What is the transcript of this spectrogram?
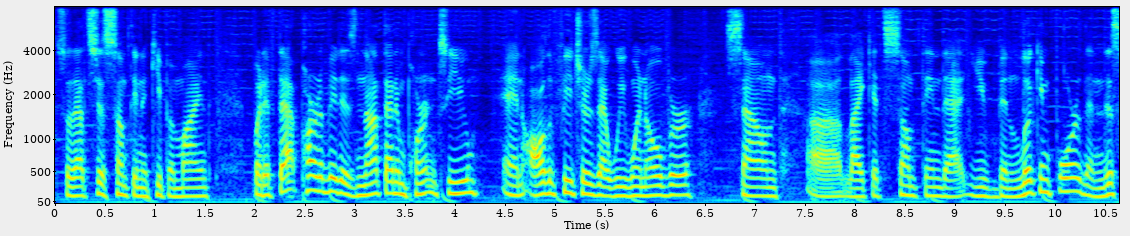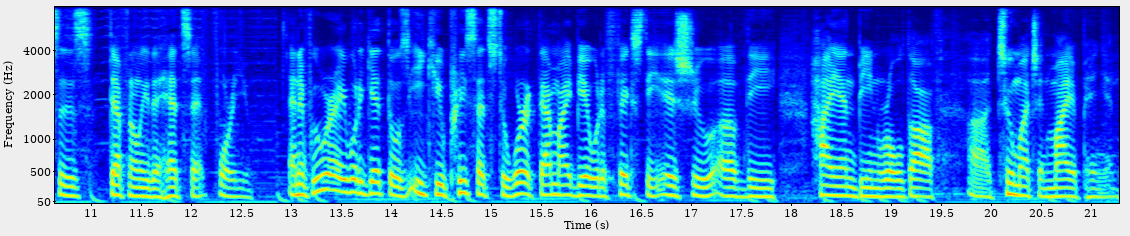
So that's just something to keep in mind. But if that part of it is not that important to you and all the features that we went over sound uh, like it's something that you've been looking for, then this is definitely the headset for you. And if we were able to get those EQ presets to work, that might be able to fix the issue of the high end being rolled off uh, too much, in my opinion.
